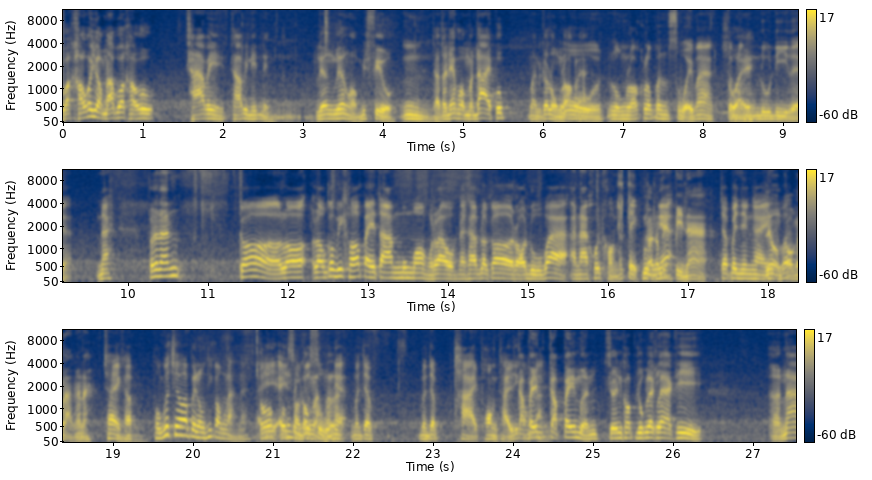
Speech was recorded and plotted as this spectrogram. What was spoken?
ว่าเขาก็ยอมรับว่าเขาช้าไปช้าไปนิดหนึ่งเรื่องเรื่องของมิดฟิลด์อืมแต่ตอนนี้พอมันได้ปุ๊บมันก็ลงล็อกโอ้แหละลงล็อกแล้วมันสวยมากสวย กำลังดูดีเลยอะนะ เพราะฉะนั้น ก็เราเราก็วิเคราะห์ไปตามมุมมองของเรานะครับ แล้วก็รอดูว่าอนาคตของนักเตะกลุ่ก็มต้องเป็เนี้นยปีหน้า จะเป็นยังไงเรื่องของหว่ากองหลังอะนะ ใช่ครับ ผมก็เชื่อว่าไปลงที่กองหลังนะไอ้ต้องไอ้สต้อองงเป็นกองหลังศูนย์แล้วเนี่ยมันจะมันจะถ่ายพองถ่ายที่กกลัอบงไปหลัง กลับไปเหมือนเจอร์เกนคล็อปยุคแรก ๆ ที่เอ่อหน้า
